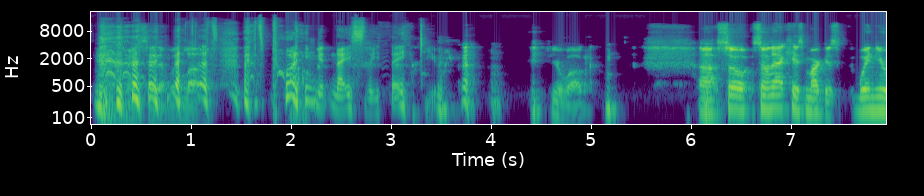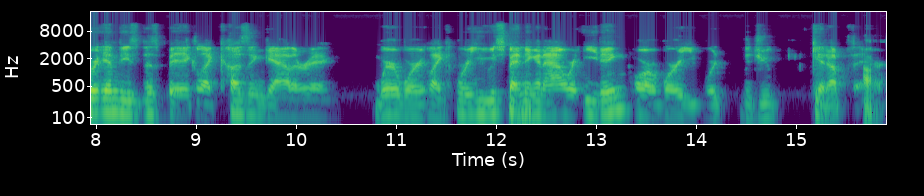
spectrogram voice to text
I say that with love. that's, that's putting it nicely. Thank you. You're welcome. Uh, so, so in that case, Marcus, when you were in these this big like cousin gathering, where were like were you spending an hour eating, or were you were did you get up there?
